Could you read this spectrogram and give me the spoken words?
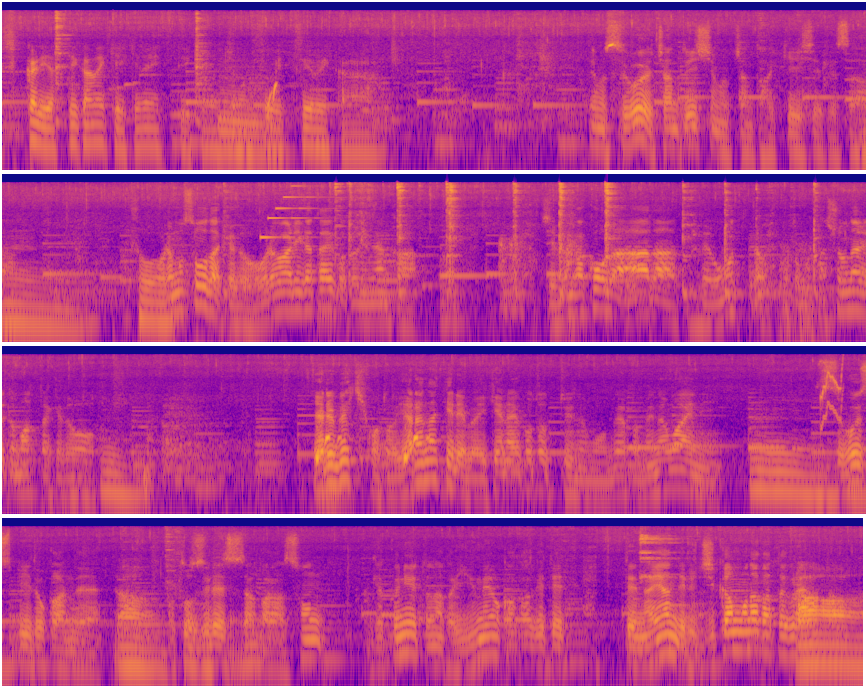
しっかりやっていかなきゃいけないっていう気持ちもすごい強いから、でもすごいよちゃんと意思もちゃんとはっきりしててさ、そう。俺もそうだけど俺はありがたいことになんか自分がこうだああだって思ってたことも多少なりともあったけど、やるべきことやらなければいけないことっていうのもやっぱ目の前にすごいスピード感であ訪れてたからそん逆に言うとなんか夢を掲げてって悩んでる時間もなかったぐらいだっあ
